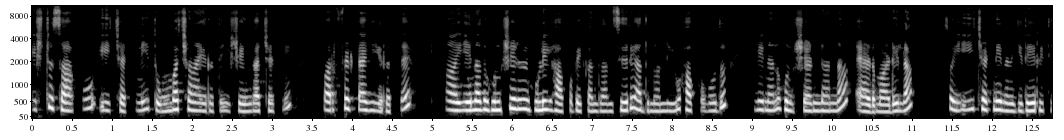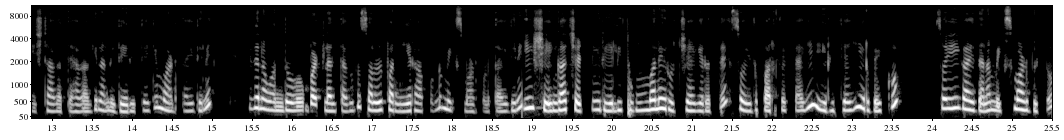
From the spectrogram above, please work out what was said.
ಇಷ್ಟು ಸಾಕು. ಈ ಚಟ್ನಿ ತುಂಬ ಚೆನ್ನಾಗಿರುತ್ತೆ. ಈ ಶೇಂಗಾ ಚಟ್ನಿ ಪರ್ಫೆಕ್ಟಾಗಿ ಇರುತ್ತೆ. ಏನಾದರೂ ಹುಣಸೆ ಹಣ್ಣು ಹುಳಿ ಹಾಕೋಬೇಕಂತ ಅನಿಸಿದರೆ ಅದನ್ನು ನೀವು ಹಾಕ್ಕೋಬೋದು. ಇಲ್ಲಿ ನಾನು ಹುಣಸೆ ಹಣ್ಣನ್ನು ಆ್ಯಡ್ ಮಾಡಿಲ್ಲ. ಸೊ ಈ ಚಟ್ನಿ ನನಗೆ ಇದೇ ರೀತಿ ಇಷ್ಟ ಆಗುತ್ತೆ. ಹಾಗಾಗಿ ನಾನು ಇದೇ ರೀತಿಯಾಗಿ ಮಾಡ್ತಾ ಇದ್ದೀನಿ. ಇದನ್ನು ಒಂದು ಬಟ್ಲಲ್ಲಿ ತೆಗೆದು ಸ್ವಲ್ಪ ನೀರು ಹಾಕ್ಕೊಂಡು ಮಿಕ್ಸ್ ಮಾಡ್ಕೊಳ್ತಾ ಇದ್ದೀನಿ. ಈ ಶೇಂಗಾ ಚಟ್ನಿ ರಿಯಲಿ ತುಂಬಾ ರುಚಿಯಾಗಿರುತ್ತೆ. ಸೊ ಇದು ಪರ್ಫೆಕ್ಟಾಗಿ ಈ ರೀತಿಯಾಗಿ ಇರಬೇಕು. ಸೊ ಈಗ ಇದನ್ನು ಮಿಕ್ಸ್ ಮಾಡಿಬಿಟ್ಟು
